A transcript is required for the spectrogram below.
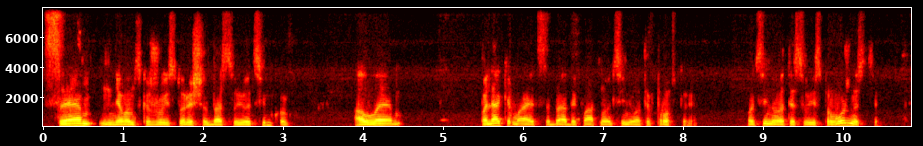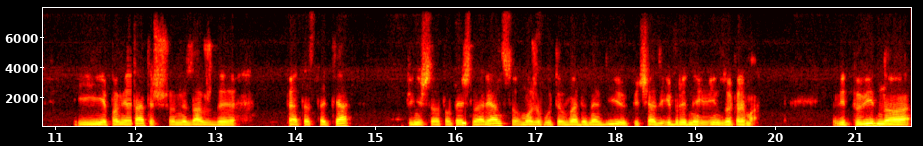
це я вам скажу історія, що дасть свою оцінку, але поляки мають себе адекватно оцінювати в просторі, оцінювати свої спроможності. І пам'ятати, що не завжди п'ята стаття Північно-Атлантичного альянсу може бути введена в дію під час гібридних війн, зокрема. Відповідно,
